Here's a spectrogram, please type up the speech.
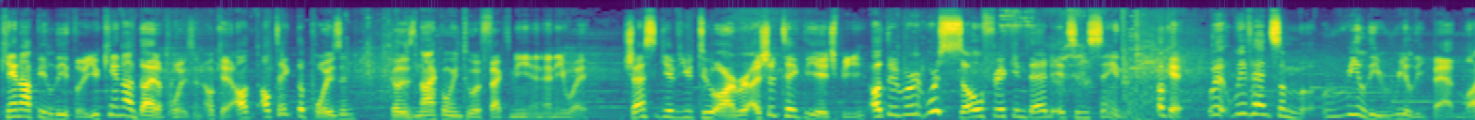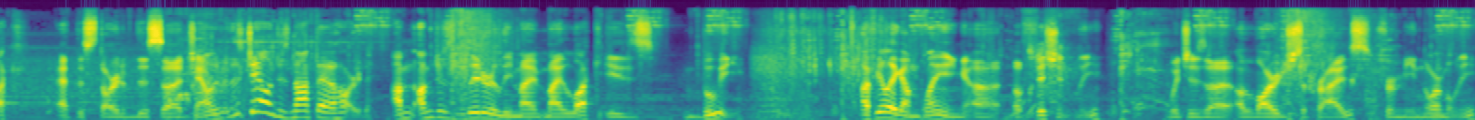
Cannot be lethal. You cannot die to poison. Okay, I'll, I'll take the poison, because it's not going to affect me in any way. Chest gives you 2 armor. I should take the HP. Oh, dude, we're, we're so freaking dead. It's insane. Okay, we, we've had some really, really bad luck at the start of this uh, challenge. But this challenge is not that hard. I'm, I'm just literally, my, my luck is buoy. I feel like I'm playing uh, efficiently. which is a, a large surprise for me normally.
